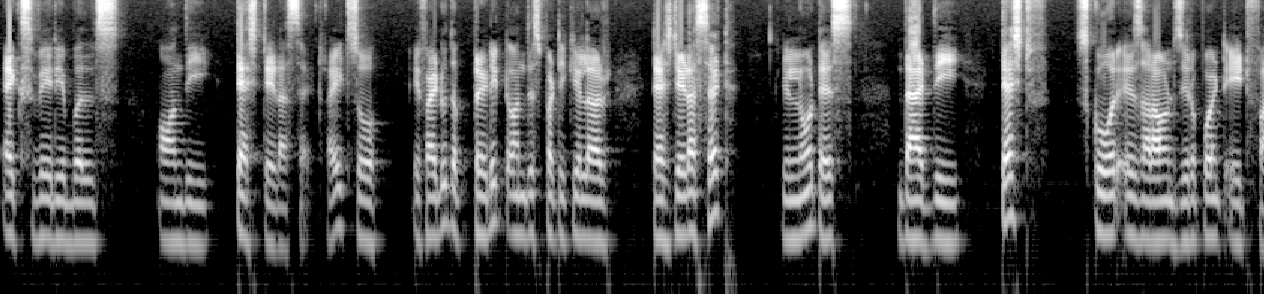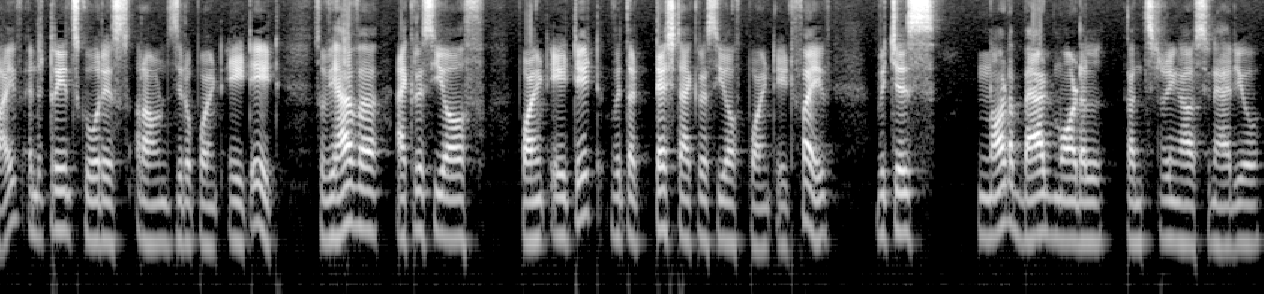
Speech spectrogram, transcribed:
X variables on the test data set, right? So if I do the predict on this particular test data set, you'll notice that the test score is around 0.85 and the train score is around 0.88. So we have a accuracy of 0.88 with a test accuracy of 0.85, which is not a bad model considering our scenario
